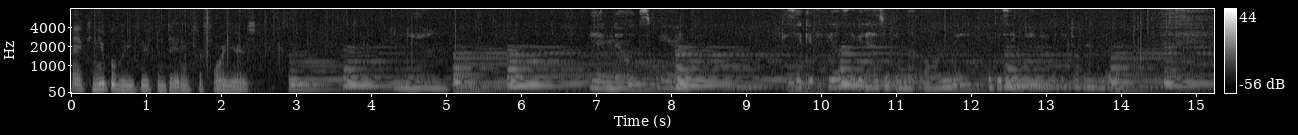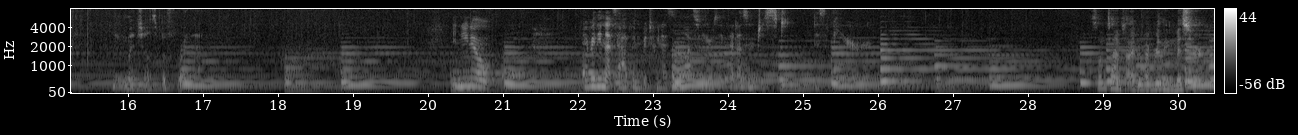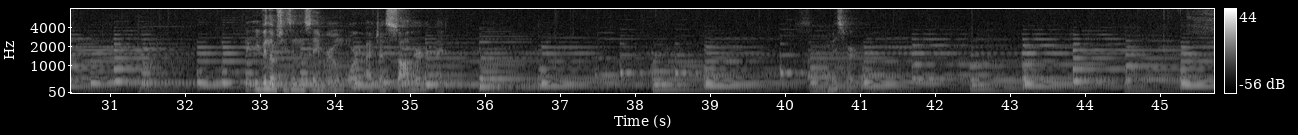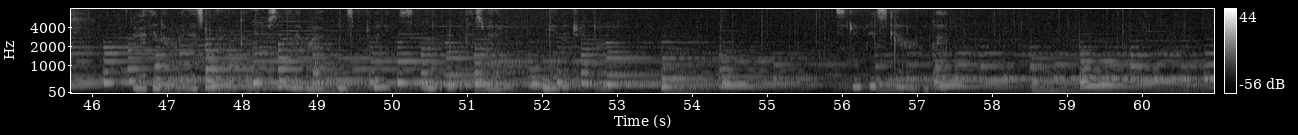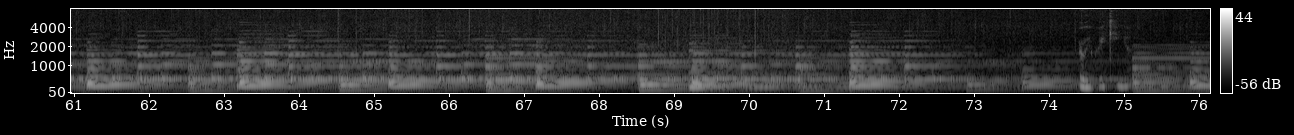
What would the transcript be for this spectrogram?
Hey, can you believe we've been dating for four years? Yeah. Yeah, I know, it's weird. Because, like, it feels like it hasn't been that long, but at the same time, I really don't remember, like, much else before that. And you know, everything that's happened between us in the last few years, like that doesn't just Sometimes I, I really miss her. Like, even though she's in the same room or I just saw her, I. Miss her. That I miss her. And are we breaking up?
